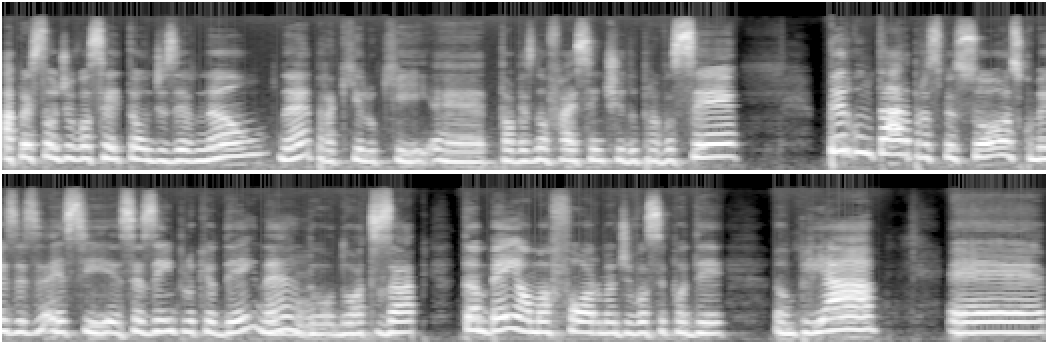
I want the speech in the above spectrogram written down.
a questão de você então dizer não, né, para aquilo que é, talvez não faz sentido para você, perguntar para as pessoas, como esse, esse, esse, exemplo que eu dei, né, uhum. do, do, WhatsApp, também é uma forma de você poder ampliar, é,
